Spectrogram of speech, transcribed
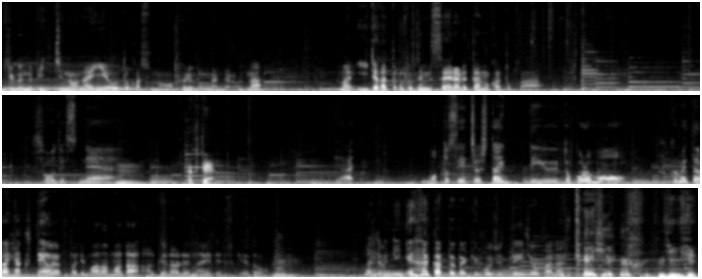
自分のピッチの内容とかそのフルなんだろうな、まあ、言いたかったこと全部伝えられたのかとか、そうですね、うん、100点。いやもっと成長したいっていうところも含めたら100点はやっぱりまだまだ上げられないですけど。うん。まあでも逃げなかっただけ50点以上かなっていう。逃げ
